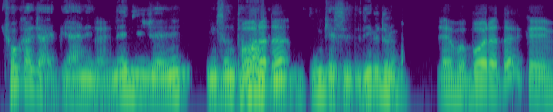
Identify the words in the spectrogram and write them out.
Çok acayip. Yani Evet. ne diyeceğini insanın tamamen kesildiği bir durum. E, bu, bu arada e,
